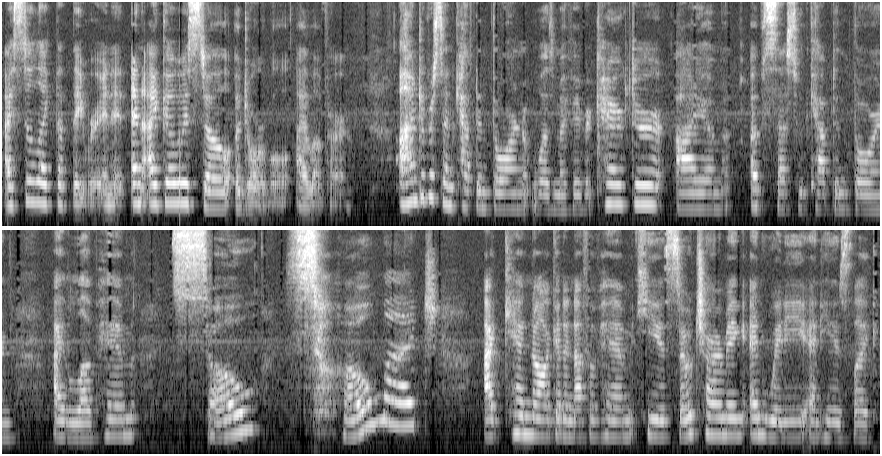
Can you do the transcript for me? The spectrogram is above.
I still like that they were in it and Iko is still adorable. I love her. 100% Captain Thorne was my favorite character. I am obsessed with Captain Thorne. I love him so, so much. I cannot get enough of him. He is so charming and witty and he is like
